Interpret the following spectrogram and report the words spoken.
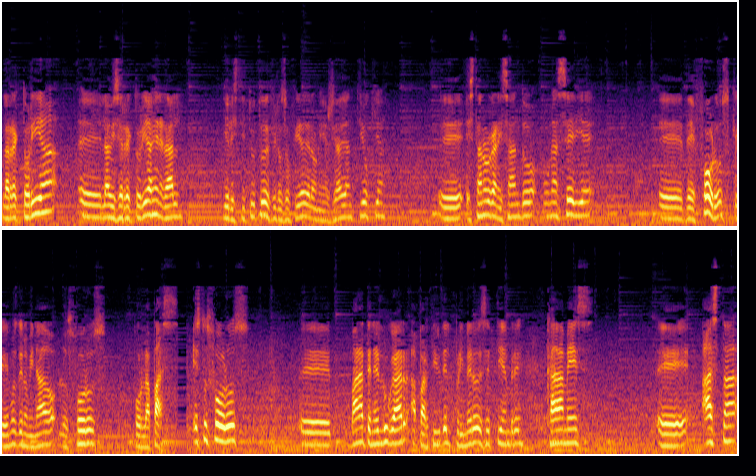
La Rectoría, eh, la Vicerrectoría General y el Instituto de Filosofía de la Universidad de Antioquia eh, están organizando una serie eh, de foros que hemos denominado los foros por la paz. Estos foros van a tener lugar a partir del primero de septiembre cada mes hasta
